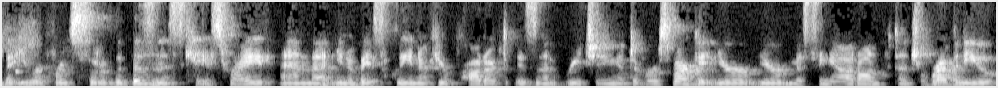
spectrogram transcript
that you reference sort of the business case, right? And that you know mm-hmm. basically you know if your product isn't reaching a diverse market, you're you're missing out on potential revenue.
